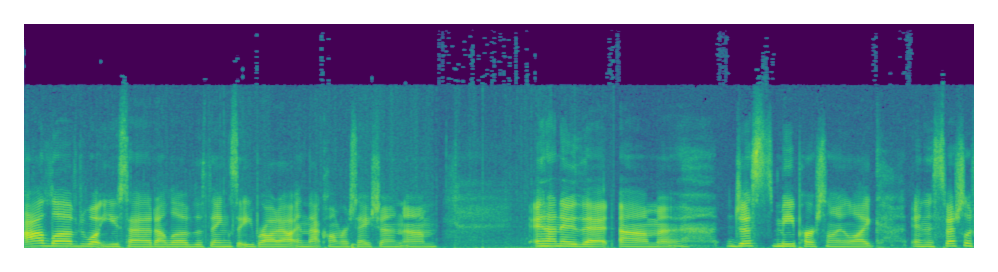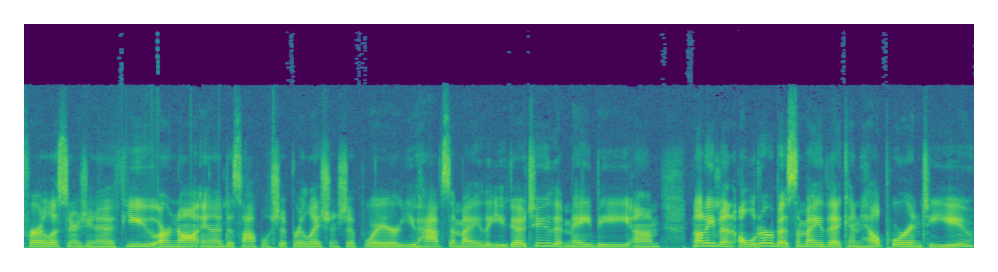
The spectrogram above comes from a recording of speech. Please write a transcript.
I loved what you said. I love the things that you brought out in that conversation. Um, and I know that um, just me personally, like, and especially for our listeners, you know, if you are not in a discipleship relationship where you have somebody that you go to that may be um, not even older, but somebody that can help pour into you,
